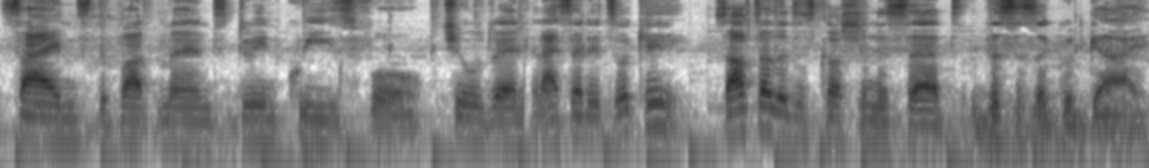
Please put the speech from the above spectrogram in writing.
science department, doing quiz for children, and I said it's okay. So after the discussion, he said, "This is a good guy.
